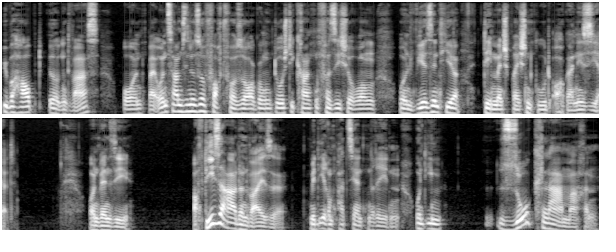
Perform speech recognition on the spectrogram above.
überhaupt irgendwas. Und bei uns haben sie eine Sofortversorgung durch die Krankenversicherung und wir sind hier dementsprechend gut organisiert. Und wenn Sie auf diese Art und Weise mit Ihrem Patienten reden und ihm so klar machen,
